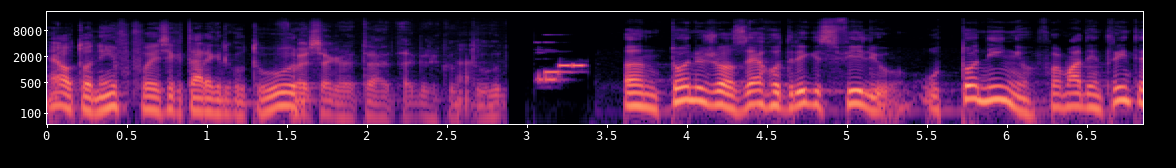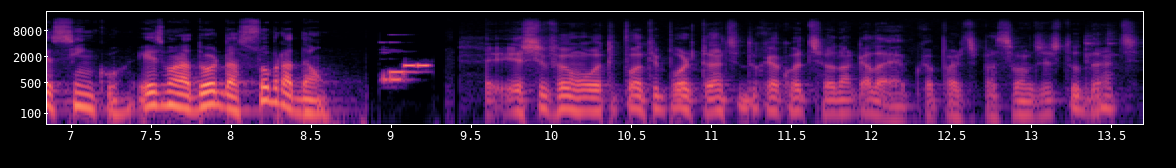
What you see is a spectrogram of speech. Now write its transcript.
É, o Toninho foi secretário de Agricultura. Foi secretário da Agricultura. Antônio José Rodrigues Filho, o Toninho, formado em 35, ex-morador da Sobradão. Esse foi um outro ponto importante do que aconteceu naquela época, a participação dos estudantes,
